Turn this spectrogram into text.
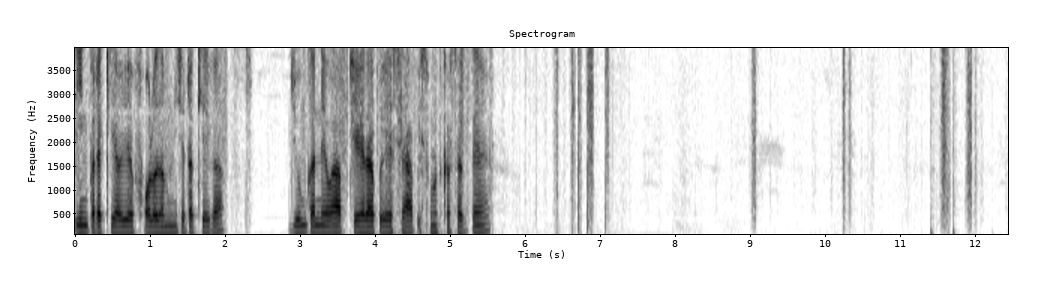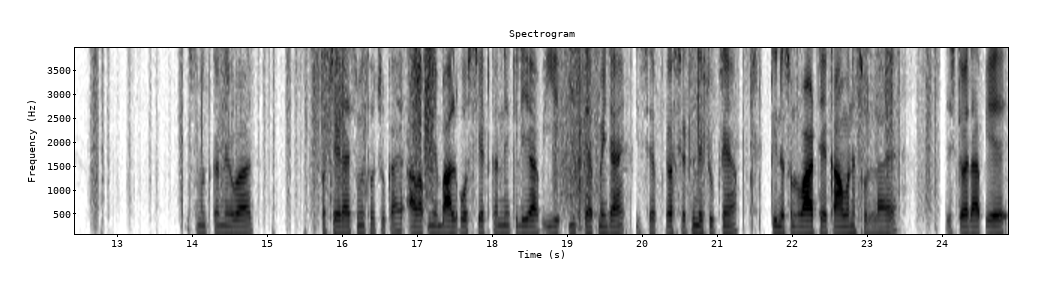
तीन पर रखिए और ये फॉलो दम नीचे रखिएगा। जूम करने बाद आप चेहरा को ऐसे आप स्मूथ कर सकते हैं। स्मूथ करने के बाद, और चेहरा स्मूथ हो चुका है अब अपने बाल को सेट करने के लिए आप ये इस ऐप में जाएँ। इस ऐप का सेटिंग देख सकते हैं आप, तीन सौ आठ है, इक्यावन है, सोलह है। इसके बाद आप ये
